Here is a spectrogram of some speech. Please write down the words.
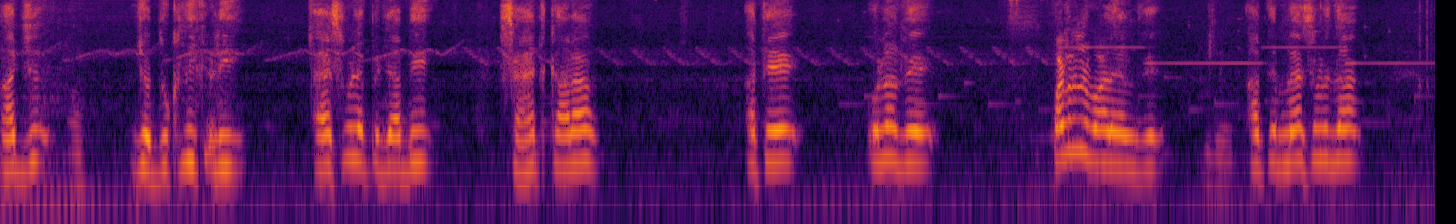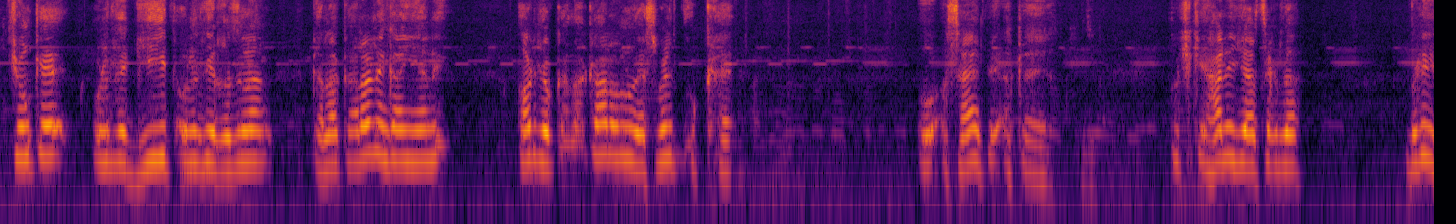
ਅੱਜ ਜੋ ਦੁੱਖ ਦੀ ਘੜੀ ਇਸ ਵੇਲੇ ਪੰਜਾਬੀ ਸਾਹਿਤਕਾਰਾਂ ਅਤੇ ਉਹਨਾਂ ਦੇ ਪੜ੍ਹਨ ਵਾਲਿਆਂ ਦੇ ਅਤੇ ਮੈਂ ਸਮਝਦਾ ਕਿਉਂਕਿ ਉਹਨਾਂ ਦੇ ਗੀਤ ਉਹਨਾਂ ਦੀਆਂ ਗਜ਼ਲਾਂ ਕਲਾਕਾਰਾਂ ਨੇ ਗਾਈਆਂ ਨੇ ਔਰ ਜੋ ਕਲਾਕਾਰਾਂ ਨੂੰ ਇਸ ਵੇਲੇ ਦੁੱਖ ਹੈ ਉਹ ਅਸਹਿ ਤੇ ਅਕਾ ਹੈ। ਕੁਝ ਕਿਹਾ ਨਹੀਂ ਜਾ ਸਕਦਾ। ਬੜੀ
